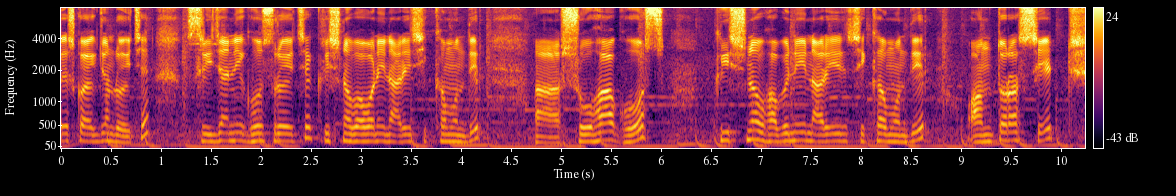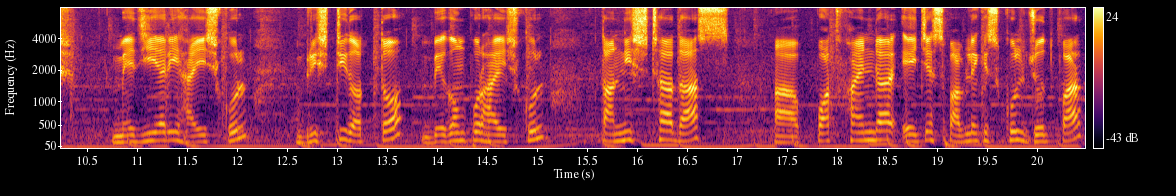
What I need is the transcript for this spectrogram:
বেশ কয়েকজন রয়েছে। সৃজানী ঘোষ রয়েছে, কৃষ্ণ ভবানী নারী শিক্ষা মন্দির সোহা ঘোষ, কৃষ্ণ Bhabani Nari Shiksha Mandir, Antara Sheth, Mejiari high school Brishti Dutta, Begampur high school, Tanishtha Das pathfinder HS public school Jodhpur park,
